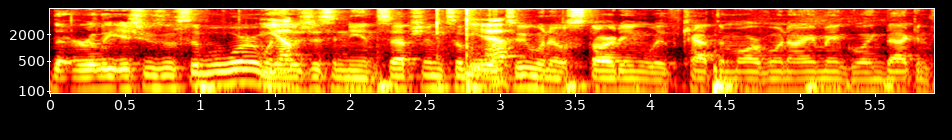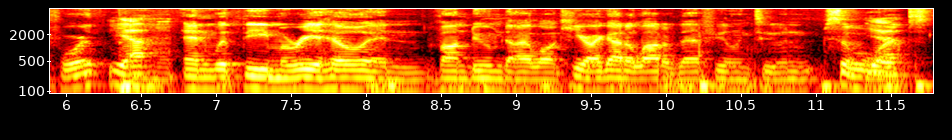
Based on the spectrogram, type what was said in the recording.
the early issues of Civil War when Yep. it was just in the inception, Civil Yeah. War Two, when it was starting with Captain Marvel and Iron Man going back and forth. yeah. Mm-hmm. And with the Maria Hill and Von Doom dialogue here, I got a lot of that feeling too. And Civil War Yeah. it's-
